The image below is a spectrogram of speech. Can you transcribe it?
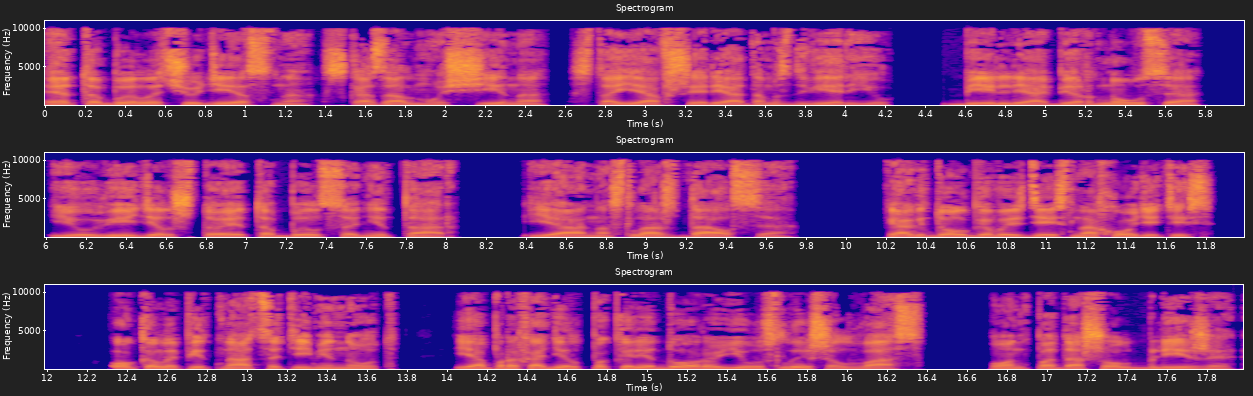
«Это было чудесно», — сказал мужчина, стоявший рядом с дверью. Билли обернулся и увидел, что это был санитар. «Я наслаждался». «Как долго вы здесь находитесь?» «Около пятнадцати минут. Я проходил по коридору и услышал вас». Он подошел ближе.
